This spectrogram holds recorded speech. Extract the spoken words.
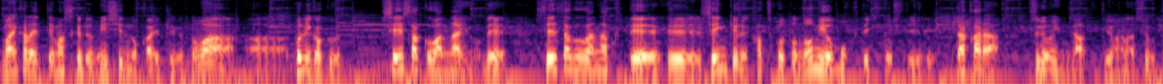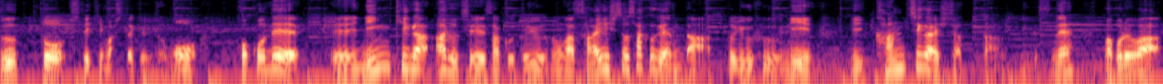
う前から言ってますけれども、維新の会というのは、あとにかく政策はないので、政策がなくて、えー、選挙に勝つことのみを目的としている。だから強いんだっていう話をずっとしてきましたけれども、ここで、えー、人気がある政策というのが歳出削減だというふうに勘違いしちゃったんですね。まあ、これは、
